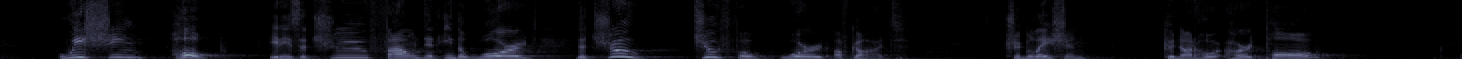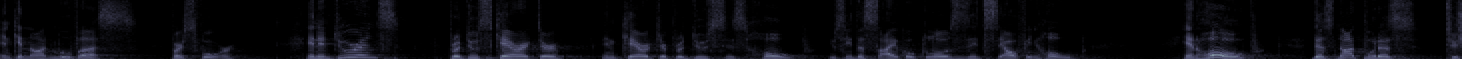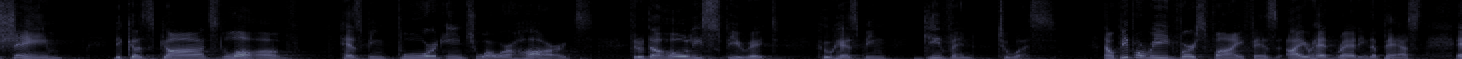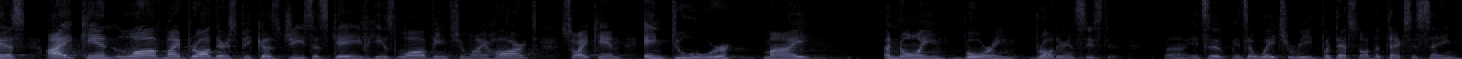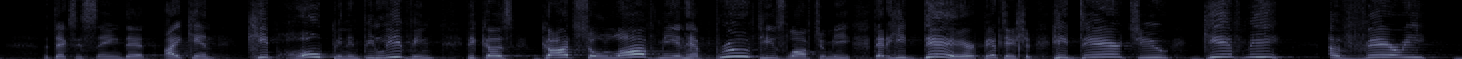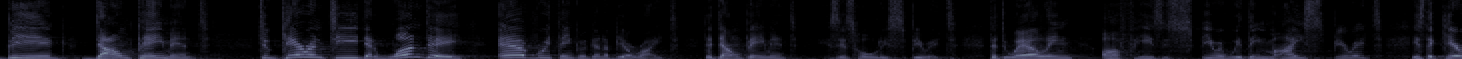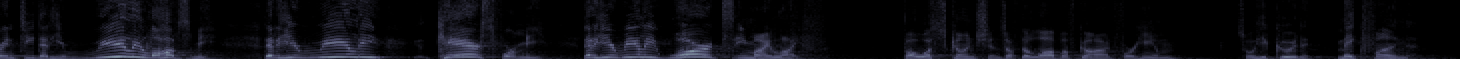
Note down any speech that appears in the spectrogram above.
wishing hope. It is a true, founded in the Word, the true, truthful Word of God. Tribulation could not hurt Paul and cannot move us. Verse 4 And endurance produces character, and character produces hope. You see, the cycle closes itself in hope. And hope does not put us to shame because God's love has been poured into our hearts through the Holy Spirit who has been given to us. Now, people read verse 5, as I had read in the past, as I can love my brothers because Jesus gave his love into my heart, so I can endure my annoying, boring brother and sister. Uh, it's, a, it's a way to read, but that's not the text is saying. The text is saying that I can keep hoping and believing because God so loved me and have proved his love to me that he dare, pay attention, he dare to give me a very big down payment to guarantee that one day everything is going to be all right. The down payment is his Holy Spirit. The dwelling of his spirit within my spirit is the guarantee that he really loves me that He really cares for me, that He really works in my life. Paul was conscious of the love of God for him, so he could make fun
